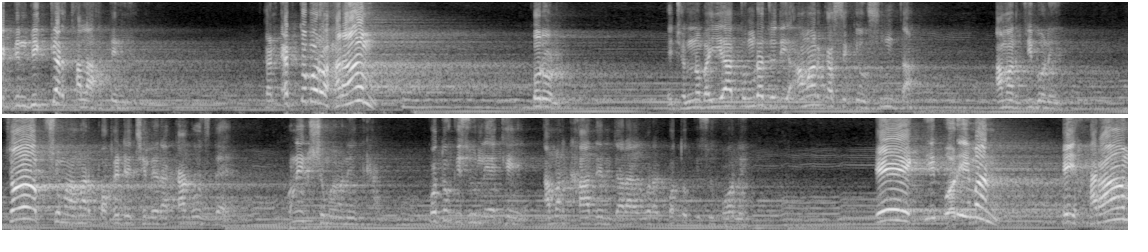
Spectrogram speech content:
একদিন ভিক্ষার থালা হাতে নিয়ে কারণ এত বড় হারাম করো না এই জন্য ভাইয়া, তোমরা যদি আমার কাছে কেউ শুনতা, আমার জীবনে সব সময় আমার পকেটে ছেলেরা কাগজ দেয়। অনেক সময় অনেক কত কিছু লেখে আমার খাদেম যারা ওরা কত কিছু বলে। এ কি পরিমাণ? এই হারাম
